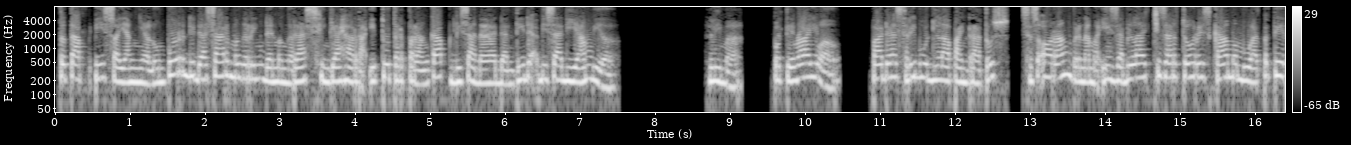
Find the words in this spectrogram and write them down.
Tetapi sayangnya lumpur di dasar mengering dan mengeras hingga harta itu terperangkap di sana dan tidak bisa diambil. 5. Peti Pada 1800, seseorang bernama Isabella Cizartoriska membuat peti.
